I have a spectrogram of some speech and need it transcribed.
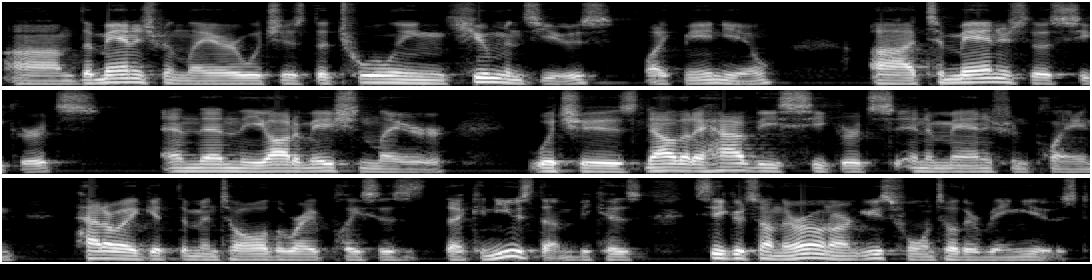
um, the management layer, which is the tooling humans use, like me and you, uh, to manage those secrets, and then the automation layer, which is now that I have these secrets in a management plane, how do I get them into all the right places that can use them? Because secrets on their own aren't useful until they're being used.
